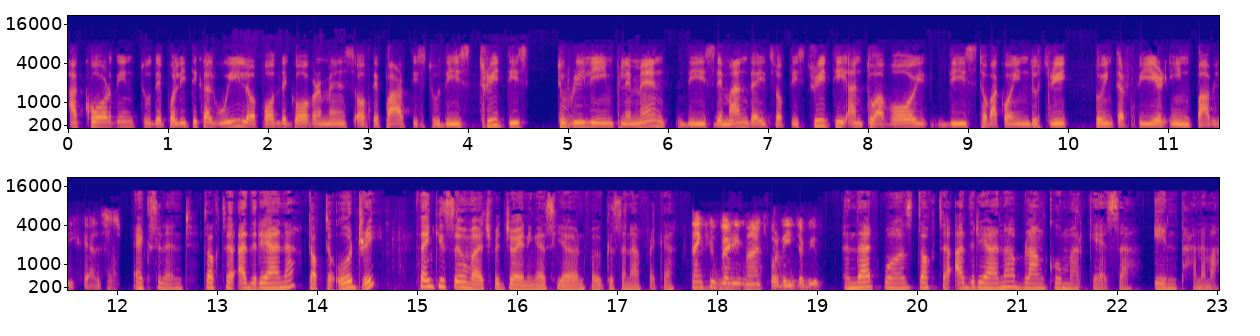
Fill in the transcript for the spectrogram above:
according to the political will of all the governments of the parties to these treaties to really implement these the mandates of this treaty and to avoid this tobacco industry to interfere in public health. Excellent. Dr. Adriana, Dr. Audrey, thank you so much for joining us here on Focus on Africa. Thank you very much for the interview. And that was Dr. Adriana Blanco Marquizo in Panama.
